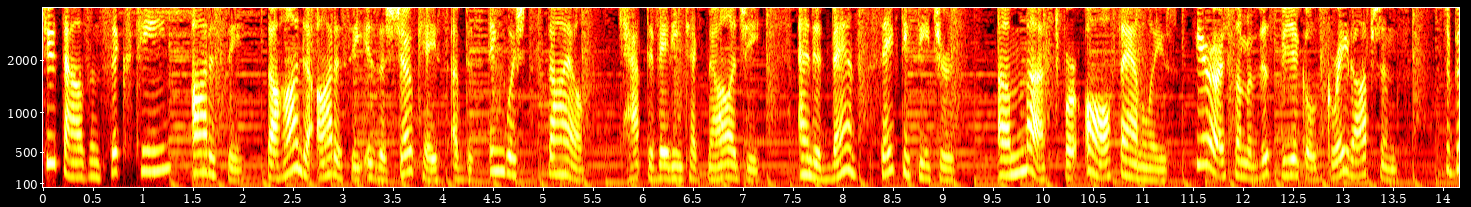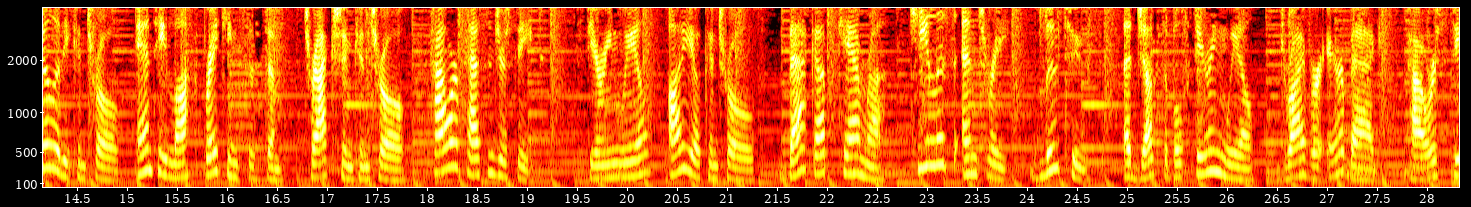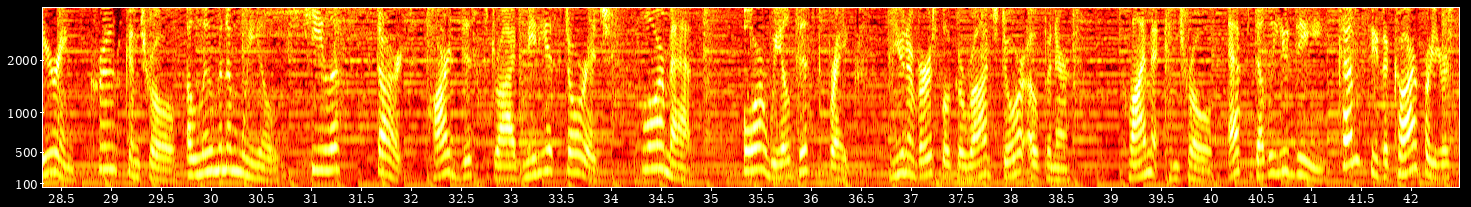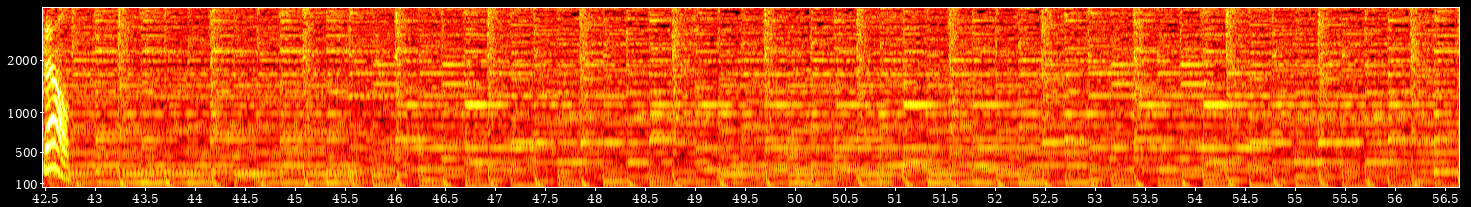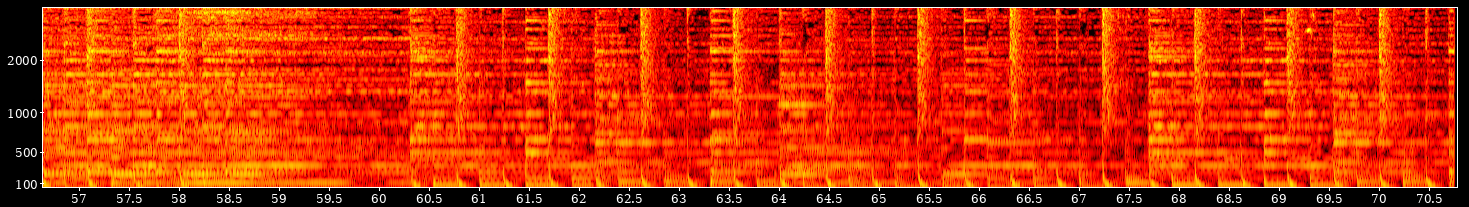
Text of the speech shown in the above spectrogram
2016 Odyssey. The Honda Odyssey is a showcase of distinguished style, captivating technology, and advanced safety features. A must for all families. Here are some of this vehicle's great options. Stability control, anti-lock braking system, traction control, power passenger seat, steering wheel, audio controls, backup camera, keyless entry, Bluetooth, adjustable steering wheel, driver airbag, power steering, cruise control, aluminum wheels, keyless start, hard disk drive media storage, floor mats, four-wheel disc brakes, universal garage door opener, climate control, FWD. Come see the car for yourself.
